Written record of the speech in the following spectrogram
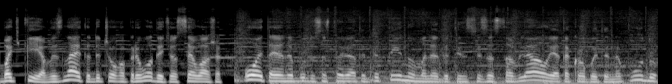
Батьки, а ви знаєте, до чого приводить оце ваше ой, та я не буду заставляти дитину, мене в дитинстві заставляли, я так робити не буду.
